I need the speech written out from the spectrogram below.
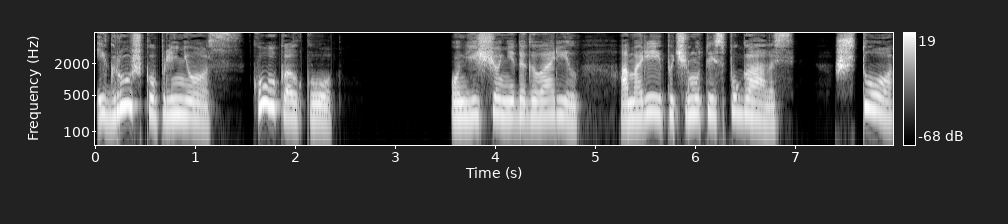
игрушку принес, куколку». Он еще не договорил, а Мария почему-то испугалась. «Что?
